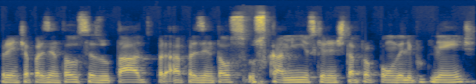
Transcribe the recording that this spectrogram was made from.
Para a gente apresentar os resultados, para apresentar os, os caminhos que a gente está propondo ali para o cliente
